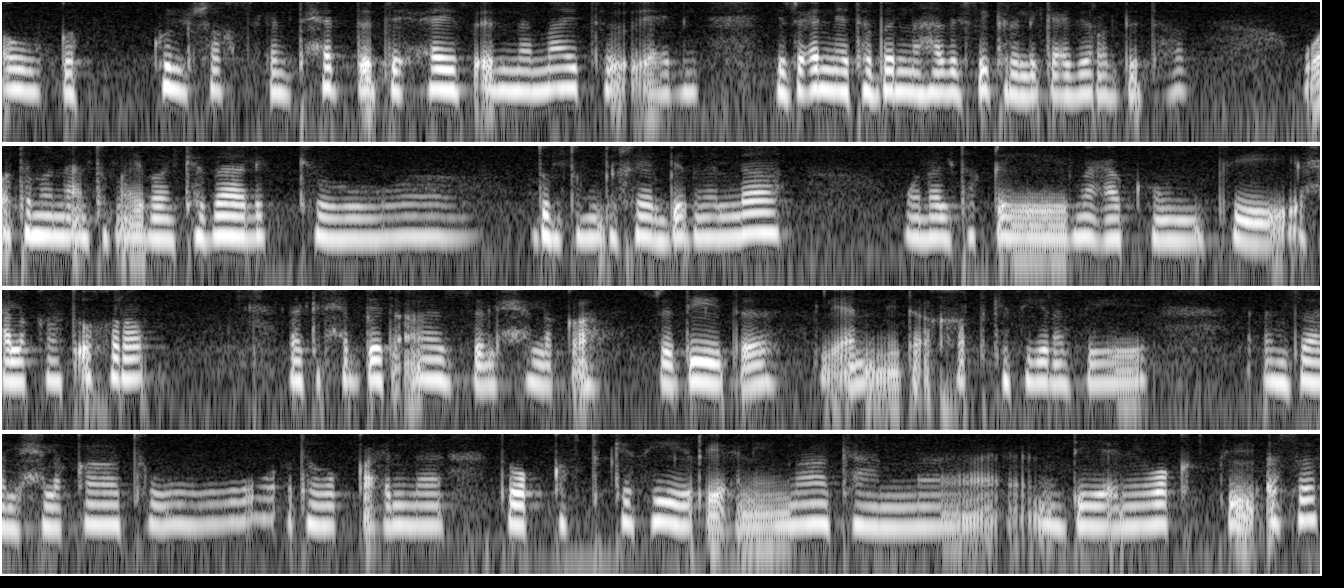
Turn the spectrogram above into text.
أوقف كل شخص عند حد بحيث إنه ما يت يعني يجعلني أتبنى هذه الفكرة اللي قاعد يرددها. وأتمنى أنتم أيضا كذلك ودمتم بخير بإذن الله. ونلتقي معكم في حلقات أخرى. لكن حبيت أنزل حلقة جديدة لأني تأخرت كثيرا في إنزال الحلقات وأتوقع أن توقفت كثير. يعني ما كان عندي يعني وقت للأسف.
